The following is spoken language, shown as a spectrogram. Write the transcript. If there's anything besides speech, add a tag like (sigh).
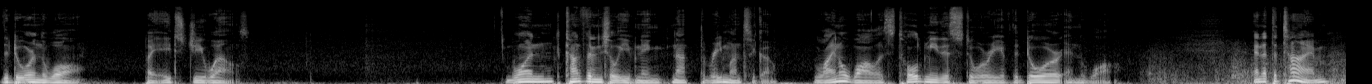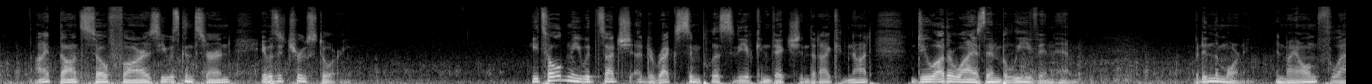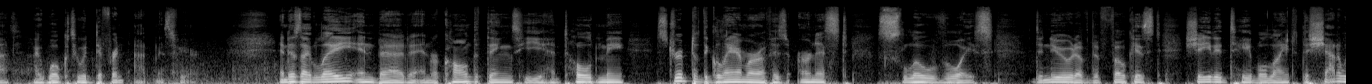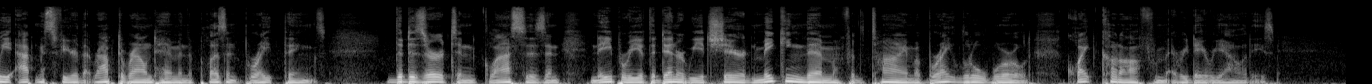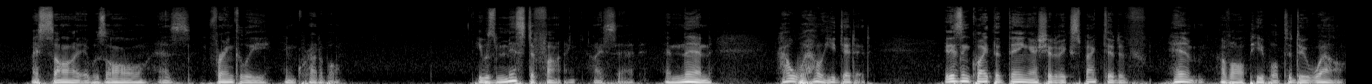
The Door in the Wall by H.G. Wells. One confidential evening, not three months ago, Lionel Wallace told me this story of the door in the wall. And at the time, I thought so far as he was concerned, it was a true story. He told me with such a direct simplicity of conviction that I could not do otherwise than believe in him. But in the morning, in my own flat, I woke to a different atmosphere. And as I lay in bed and recalled the things he had told me, stripped of the glamour of his earnest, slow voice, denuded of the focused, shaded table light, the shadowy atmosphere that wrapped around him, and the pleasant, bright things, the dessert and glasses and napery of the dinner we had shared, making them, for the time, a bright little world, quite cut off from everyday realities. I saw it was all as frankly incredible. He was mystifying, I said, and then, how well he did it. It isn't quite the thing I should have expected of him, of all people, to do well.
